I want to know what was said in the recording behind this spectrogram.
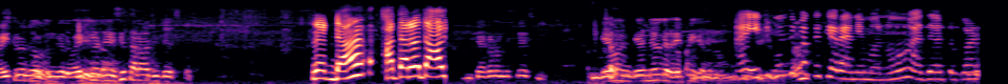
వైట్ రోజు ఒకటి ఉంది కదా వైట్ రోజు వేసి తర్వాత ఇది చేసుకో రెడ్డా ఆ? తర్వాత ఇంకెక్కడ ఉంది ప్లేస్ ఇటు ముందు పక్కకే రాని మను అది అటు గోడ.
